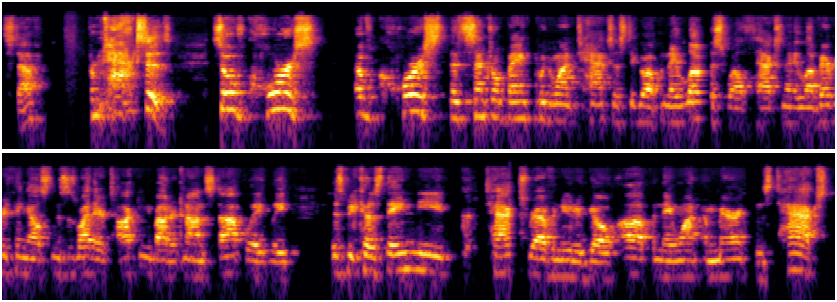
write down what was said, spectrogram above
stuff? From taxes. So of course, of course the central bank would want taxes to go up and they love this wealth tax and they love everything else. And this is why they're talking about it nonstop lately, is because they need tax revenue to go up and they want Americans taxed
